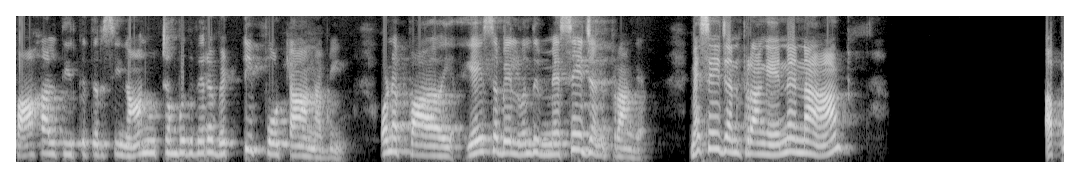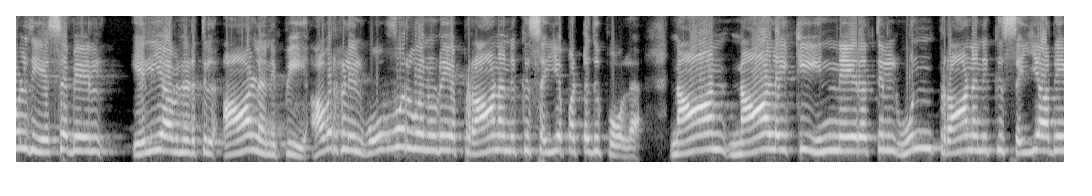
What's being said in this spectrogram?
பாகால் தீர்க்க தரிசி நானூற்றம்பது பேரை வெட்டி போட்டான் அப்படின்னு. உடனே பா ஏசபேல் வந்து மெசேஜ் அனுப்புறாங்க. மெசேஜ் அனுப்புறாங்க என்னன்னா அப்பொழுது எசபேல் எலியாவினிடத்தில் ஆள் அனுப்பி அவர்களில் ஒவ்வொருவனுடைய பிராணனுக்கு செய்யப்பட்டது போல நான் நாளைக்கு இந்நேரத்தில் உன் பிராணனுக்கு செய்யாதே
